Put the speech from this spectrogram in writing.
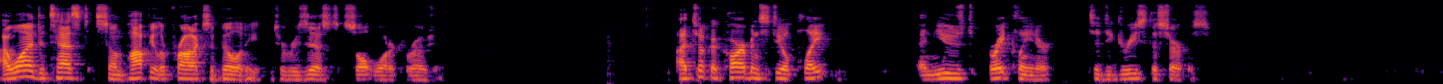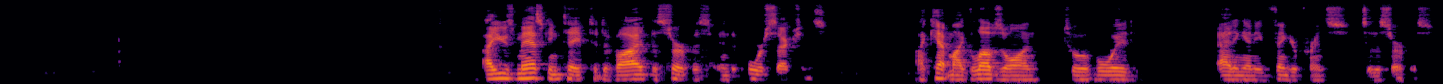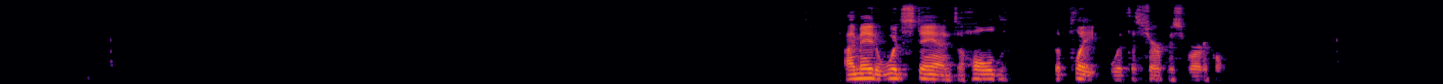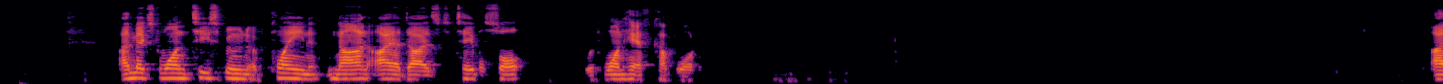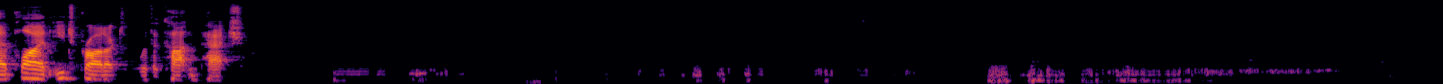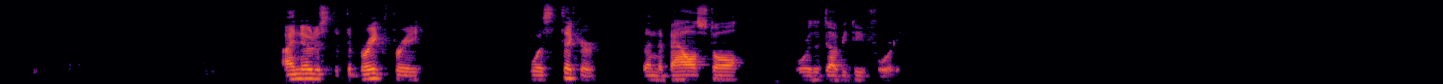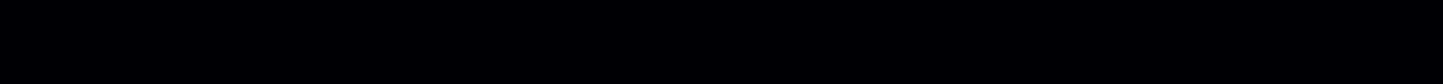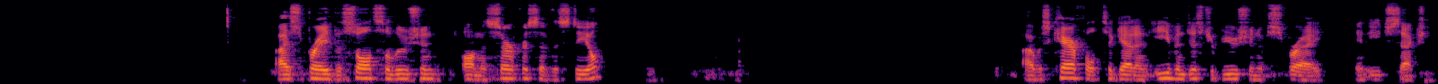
I wanted to test some popular products' ability to resist saltwater corrosion. I took a carbon steel plate and used brake cleaner to degrease the surface. I used masking tape to divide the surface into four sections. I kept my gloves on to avoid adding any fingerprints to the surface. I made a wood stand to hold the plate with the surface vertical. I mixed one teaspoon of plain non-iodized table salt with one half cup water. I applied each product with a cotton patch. I noticed that the Break Free was thicker than the Ballistol or the WD-40. I sprayed the salt solution on the surface of the steel. I was careful to get an even distribution of spray in each section.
